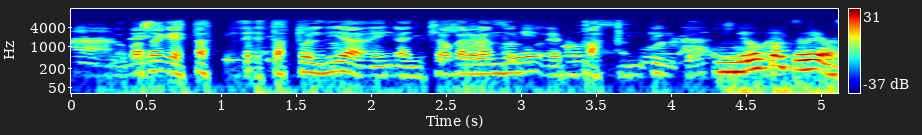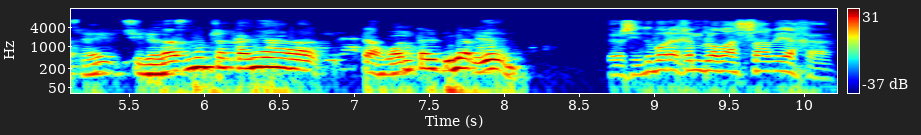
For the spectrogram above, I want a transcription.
Ah, Lo que pasa es que estás, estás todo el día enganchado cargándolo, es bastante incómodo. No te creas, ¿eh? Si le das mucha caña, te aguanta el día bien. Pero si tú, por ejemplo, vas a viajar,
